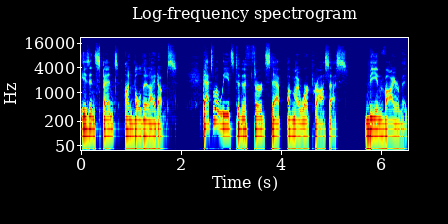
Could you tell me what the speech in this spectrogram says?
isn't spent on bolded items? That's what leads to the third step of my work process the environment.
